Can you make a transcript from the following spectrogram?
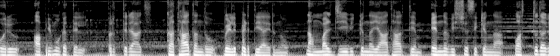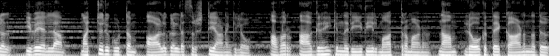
ഒരു അഭിമുഖത്തിൽ പൃഥ്വിരാജ് കഥാതന്തു വെളിപ്പെടുത്തിയായിരുന്നു. നമ്മൾ ജീവിക്കുന്ന യാഥാർത്ഥ്യം എന്ന് വിശ്വസിക്കുന്ന വസ്തുതകൾ ഇവയെല്ലാം മറ്റൊരു കൂട്ടം ആളുകളുടെ സൃഷ്ടിയാണെങ്കിലോ അവർ ആഗ്രഹിക്കുന്ന രീതിയിൽ മാത്രമാണ് നാം ലോകത്തെ കാണുന്നത്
